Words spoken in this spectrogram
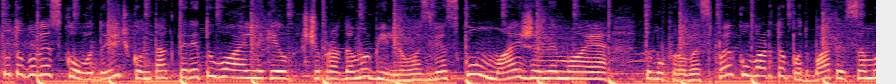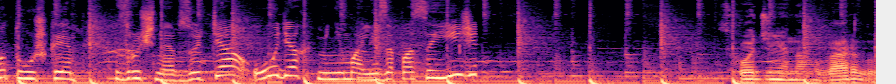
Тут обов'язково дають контакти рятувальників. Щоправда, мобільного зв'язку майже немає. Тому про безпеку варто подбати самотужки. Зручне взуття, одяг, мінімальні запаси їжі. Сходження на Говерлу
